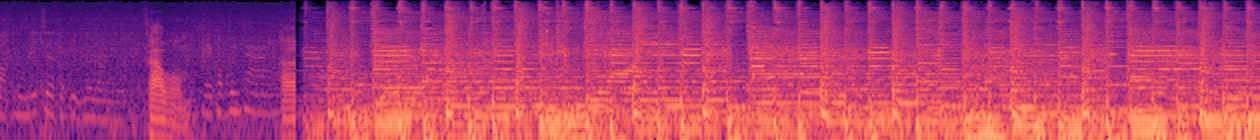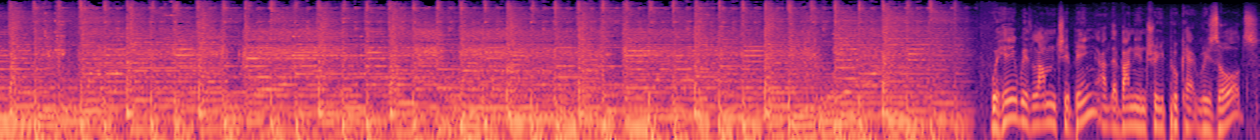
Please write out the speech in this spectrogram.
บอกคงได้เจอกันอีกเร็วๆ We're here with Lam Chih Bing at the Banyan Tree Phuket Resort.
